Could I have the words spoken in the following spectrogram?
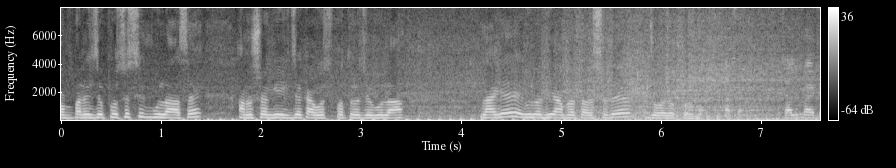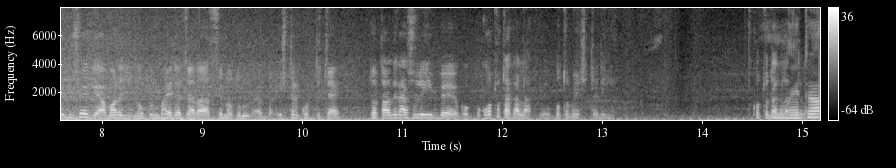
কোম্পানির যে প্রসেসিংগুলো আছে আনুষঙ্গিক যে কাগজপত্র যেগুলা লাগে এগুলো দিয়ে আমরা তাদের সাথে যোগাযোগ করব। আচ্ছা। ভাই একটা বিষয় কি? আমার নতুন ভাইরা যারা আছে নতুন স্টার্ট করতে চায় তো তাদের আসলে কত টাকা লাগবে প্রথমে স্টার্টিং কত টাকা লাগবে? এটা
